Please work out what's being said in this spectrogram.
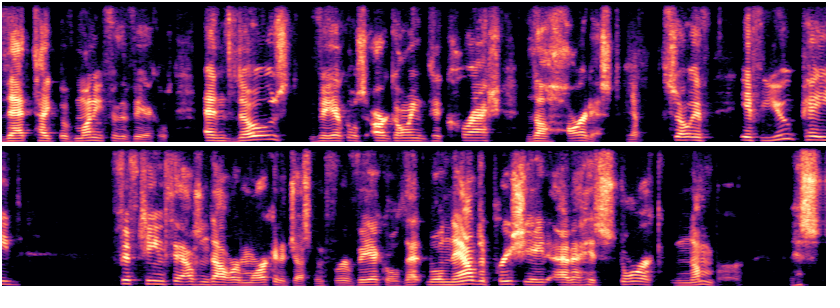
that type of money for the vehicles. And those vehicles are going to crash the hardest. Yep. So if if you paid $15,000 market adjustment for a vehicle that will now depreciate at a historic number, his,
